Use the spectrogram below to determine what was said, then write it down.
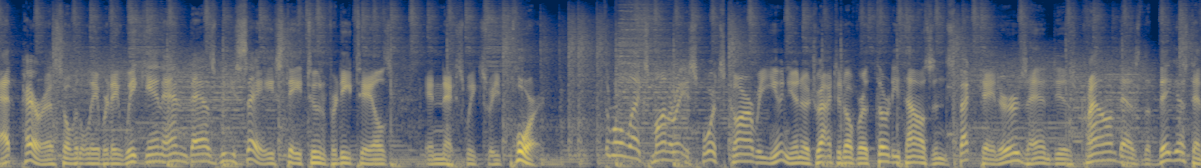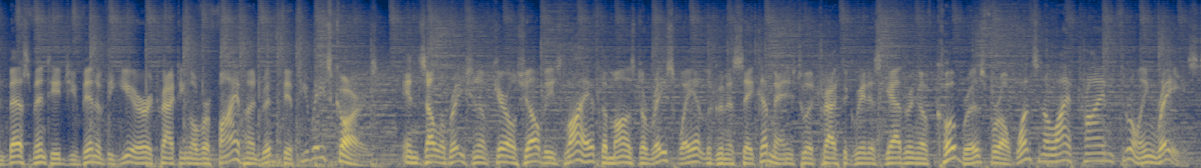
at Perris over the Labor Day weekend. And as we say, stay tuned for details in next week's report. The Rolex Monterey Sports Car Reunion attracted over 30,000 spectators and is crowned as the biggest and best vintage event of the year, attracting over 550 race cars. In celebration of Carroll Shelby's life, the Mazda Raceway at Laguna Seca managed to attract the greatest gathering of Cobras for a once in a lifetime thrilling race.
